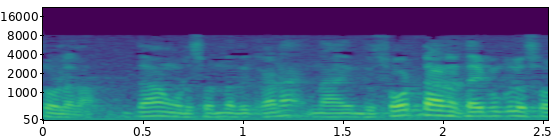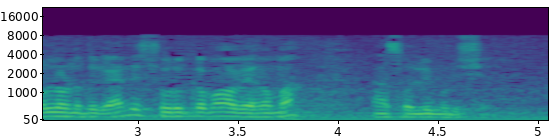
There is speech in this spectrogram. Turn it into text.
தொழலாம். இதான் உங்களுக்கு சொன்னதுக்கான நான் இந்த சோட்டான டைமுக்குள்ள சொல்லணுதுக்காண்டி சுருக்கமா வேகமா நான் சொல்லி முடிச்சேன்.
